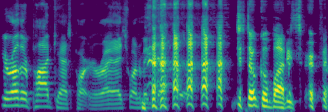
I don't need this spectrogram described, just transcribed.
your other podcast partner, right? I just want to make that clear. just don't go body surfing.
